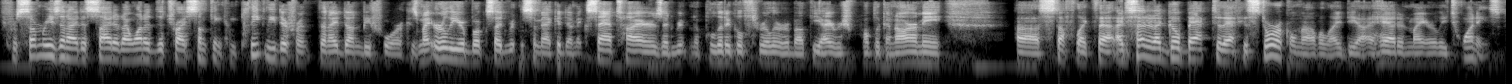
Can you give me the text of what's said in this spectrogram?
for some reason I decided I wanted to try something completely different than I'd done before. Because my earlier books, I'd written some academic satires, I'd written a political thriller about the Irish Republican Army, uh, stuff like that. I decided I'd go back to that historical novel idea I had in my early 20s.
